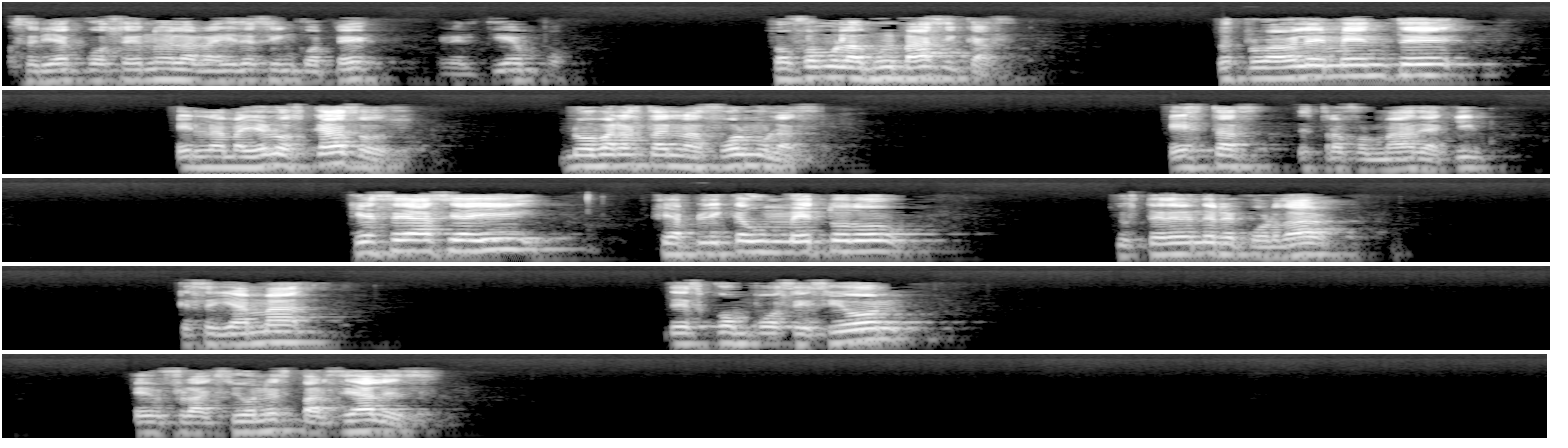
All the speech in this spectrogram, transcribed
pues sería coseno de la raíz de 5t en el tiempo. Son fórmulas muy básicas. Pues probablemente en la mayoría de los casos no van a estar en las fórmulas. Estas transformadas de aquí. ¿Qué se hace ahí? Se aplica un método que ustedes deben de recordar, que se llama descomposición en fracciones parciales.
